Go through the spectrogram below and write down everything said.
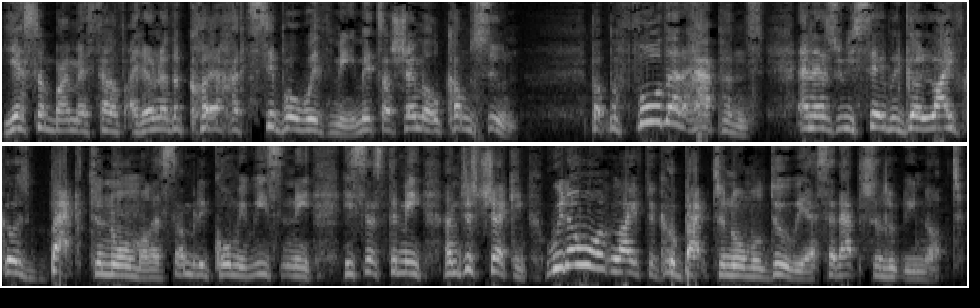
Yes, I'm by myself. I don't have the Koyach HaTzibur with me. Mitzvah Hashem will come soon. But before that happens, and as we say, we go, life goes back to normal. As somebody called me recently, he says to me, I'm just checking, we don't want life to go back to normal, do we? I said, absolutely not.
